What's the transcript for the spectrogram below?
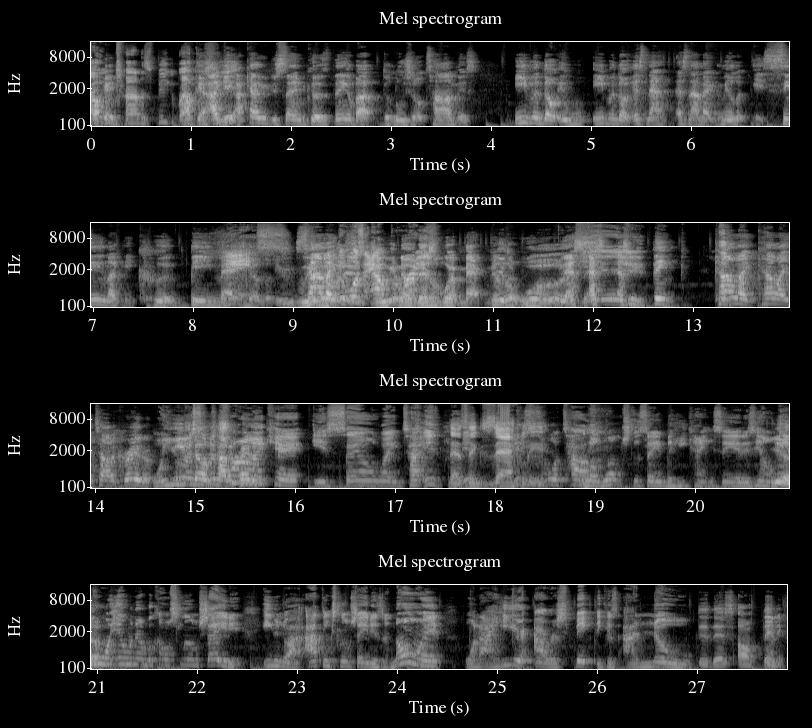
album Okay. trying to speak about Okay, this I shit? get, I kind of get what you're saying because the thing about delusional Thomas, even though it, even though it's not, that's not Mac Miller, it seemed like it could be Mac Yes. Miller. We Sound know like it wasn't Al We know that's Carino. what Mac Miller was. That's that's, that's what you think. Kind of like kind of like Tyler Creator. When you even listen though to Tyler Tron Creator, Cat, it sound like Tyler. It, That's it- exactly. This is what Tyler wants to say, but he can't say it as him. Yeah. Even when Eminem becomes Slim Shady, even though I, I think Slim Shady is annoying, when I hear, I respect it because I know. that that's authentic.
